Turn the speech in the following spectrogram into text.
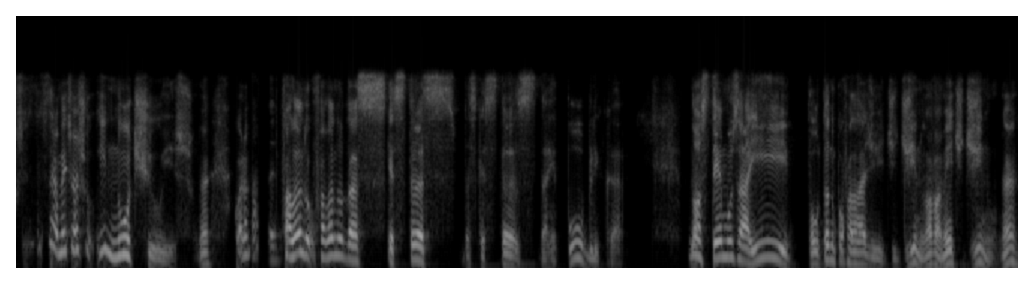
sinceramente, eu acho inútil isso. Né? Agora, falando, falando das questões, das questões da República, nós temos aí, voltando para falar de, de Dino, novamente, Dino, né?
